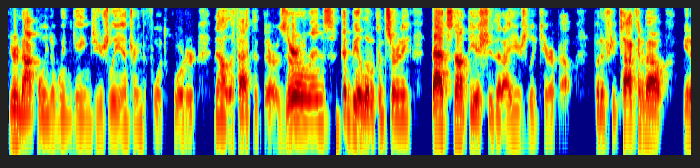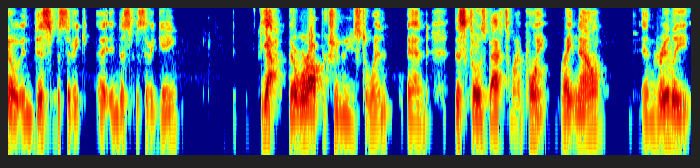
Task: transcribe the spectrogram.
you're not going to win games usually entering the fourth quarter. Now, the fact that there are zero wins could be a little concerning. That's not the issue that I usually care about. But if you're talking about, you know, in this specific uh, in this specific game, yeah, there were opportunities to win, and this goes back to my point. Right now, and really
